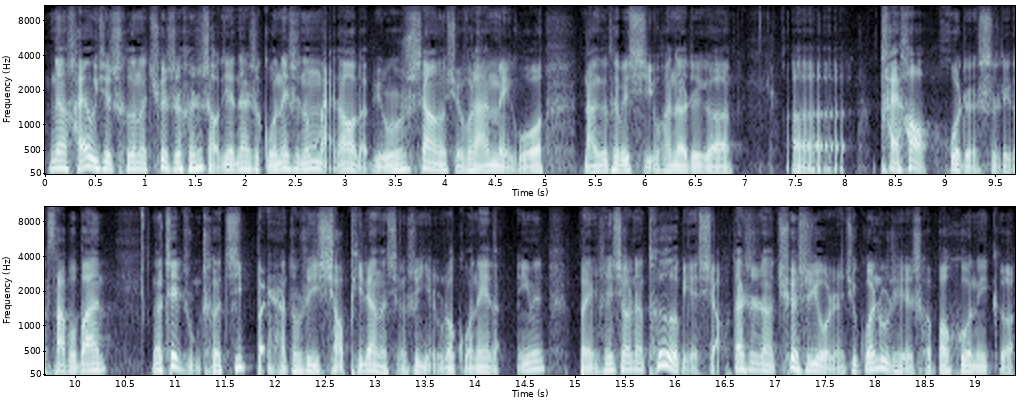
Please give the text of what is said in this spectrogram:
那还有一些车呢，确实很少见，但是国内是能买到的，比如像雪佛兰，美国南哥特别喜欢的这个呃泰浩，或者是这个萨博班。那这种车基本上都是以小批量的形式引入到国内的，因为本身销量特别小，但是呢，确实有人去关注这些车，包括那个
